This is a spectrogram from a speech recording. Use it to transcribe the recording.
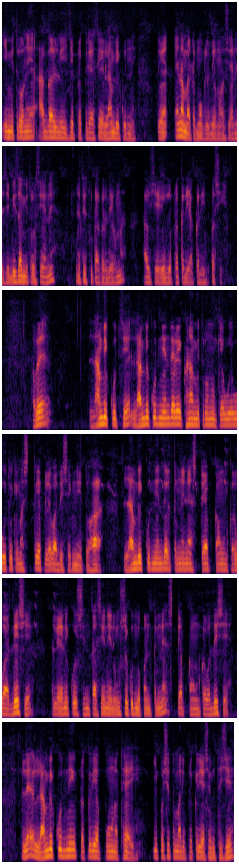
એ મિત્રોને આગળની જે પ્રક્રિયા છે એ લાંબી કૂદની. તો એના માટે મોકલી દેવામાં આવશે અને જે બીજા મિત્રો છે એને નથી છૂટા કરી દેવામાં આવશે યોગ્ય પ્રક્રિયા કરી પછી. હવે લાંબી કૂદ છે. લાંબી કૂદની અંદર એ ઘણા મિત્રોનું કહેવું એવું હતું કે એમાં સ્ટેપ લેવા દેશે કે નહીં? તો હા લાંબી કૂદની અંદર તમને ત્યાં સ્ટેપ કાઉન્ટ કરવા દેશે. એટલે એની કોઈ ચિંતા છે નહીં અને ઊંચી કૂદમાં પણ તમને સ્ટેપ કાઉન્ટ કરવા દેશે. એટલે લાંબી કૂદની પ્રક્રિયા પૂર્ણ થાય એ પછી તમારી પ્રક્રિયા શરૂ થશે છે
